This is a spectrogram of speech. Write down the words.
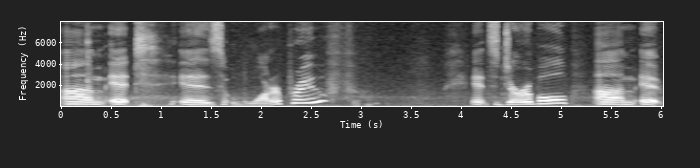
Um, it is waterproof. It's durable. Um, it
